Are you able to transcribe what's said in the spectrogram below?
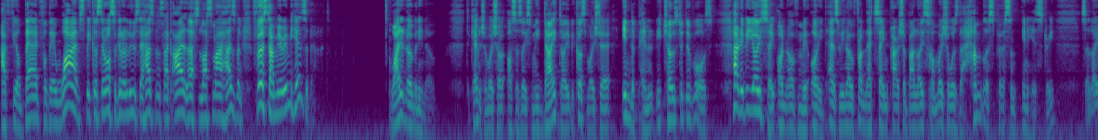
I feel bad for their wives because they're also going to lose their husbands like I lost, lost my husband. First time Miriam hears about it. Why did nobody know? Because Moshe independently chose to divorce. Haribi Yosei on of Meoid, As we know from that same parasha, Moshe was the humblest person in history. So he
